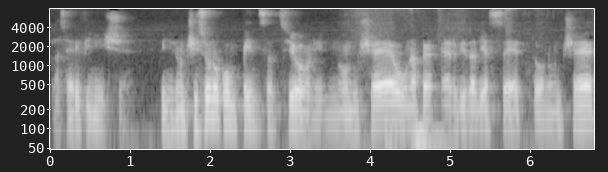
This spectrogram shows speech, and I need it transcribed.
la serie finisce. Quindi non ci sono compensazioni, non c'è una perdita di assetto, non c'è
